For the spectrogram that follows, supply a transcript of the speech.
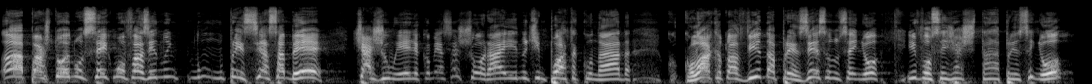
Ah, pastor, eu não sei como fazer, não, não, não precisa saber te ajoelha, começa a chorar e não te importa com nada. Coloca a tua vida na presença do Senhor e você já está na presença do Senhor.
